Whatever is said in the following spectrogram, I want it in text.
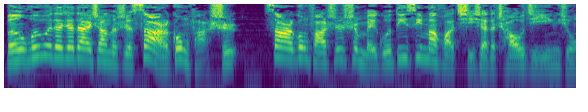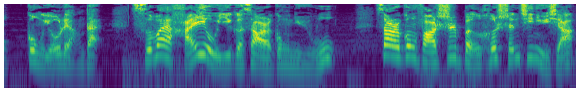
本回为大家带上的是萨尔贡法师。萨尔贡法师是美国 DC 漫画旗下的超级英雄，共有两代。此外，还有一个萨尔贡女巫。萨尔贡法师本和神奇女侠、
